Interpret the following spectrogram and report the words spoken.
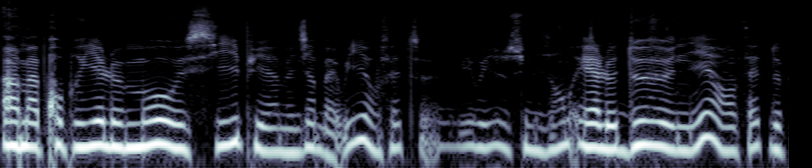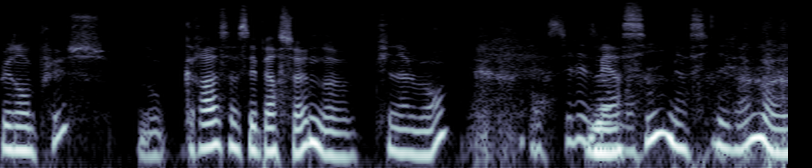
à m'approprier le mot aussi, puis à me dire bah oui, en fait, oui, oui, je suis misandre, et à le devenir en fait de plus en plus. Donc grâce à ces personnes, euh, finalement. Merci les hommes. Merci, merci les hommes. Euh,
